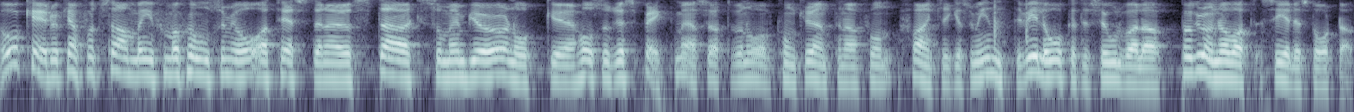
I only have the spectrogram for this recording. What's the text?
Okej, du kan få samma information som jag. Att hästen är stark som en björn och eh, har så respekt med sig att det var några av konkurrenterna från Frankrike som inte ville åka till Solvalla på grund av att CD startar.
